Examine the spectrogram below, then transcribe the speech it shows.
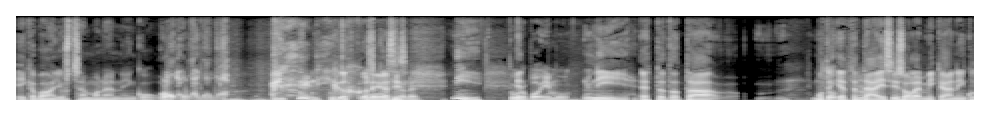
eikä vaan just semmoinen niin kuin, niin kuin koska Niin, siis, niin, Turboimu. niin, että tota, mutta To- että mm. tämä ei siis ole mikään, niinku,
